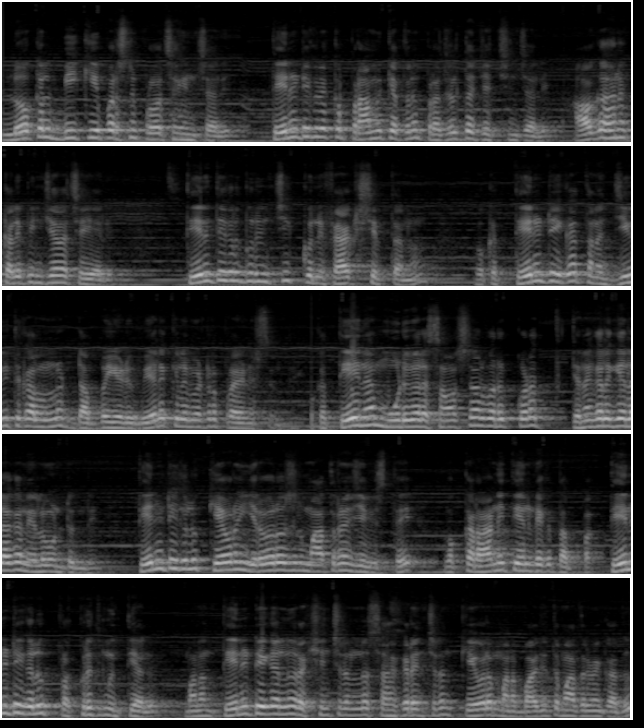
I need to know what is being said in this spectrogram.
లోకల్ బీ కీపర్స్ని ప్రోత్సహించాలి. తేనెటీగల యొక్క ప్రాముఖ్యతను ప్రజలతో చర్చించాలి. అవగాహన కల్పించేలా చేయాలి. తేనెటీగల గురించి కొన్ని ఫ్యాక్ట్స్ చెప్తాను. ఒక తేనెటీగ తన జీవితకాలంలో డెబ్బై ఏడు వేల కిలోమీటర్ ప్రయాణిస్తుంది. ఒక తేనె మూడు వేల సంవత్సరాల వరకు కూడా తినగలిగేలాగా నిలవ ఉంటుంది. తేనెటీగలు కేవలం ఇరవై రోజులు మాత్రమే జీవిస్తే ఒక్క రాణి తేనెటీగ తప్ప. తేనెటీగలు ప్రకృతి ముత్యాలు. మనం తేనెటీగలను రక్షించడంలో సహకరించడం కేవలం మన బాధ్యత మాత్రమే కాదు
